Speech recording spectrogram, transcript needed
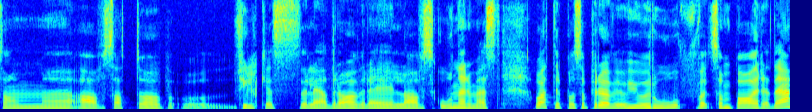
som uh, avsatt og, fylkesleder over ei lav sko, nærmest. Og etterpå så prøver jo hun å ro som bare det.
